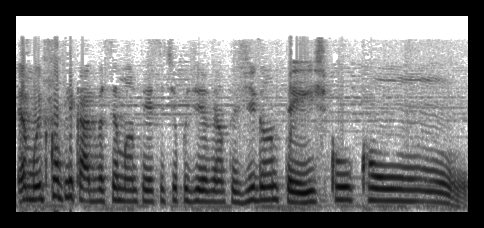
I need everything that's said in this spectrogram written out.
é muito complicado você manter esse tipo de evento gigantesco com,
